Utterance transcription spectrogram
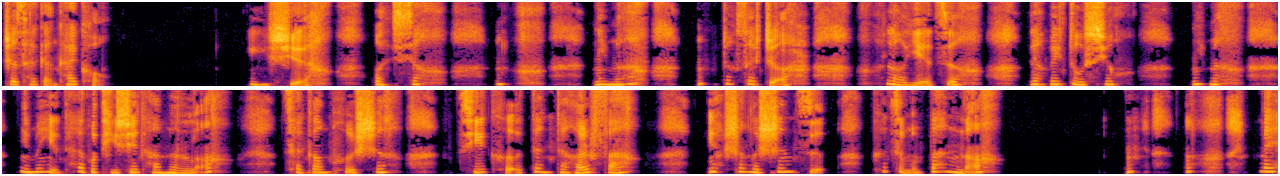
这才敢开口：“雨雪，晚香，你们都在这儿，老爷子，两位杜兄，你们你们也太不体恤他们了，才刚破身，岂可淡淡而伐？”要伤了身子，可怎么办呢？嗯，没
